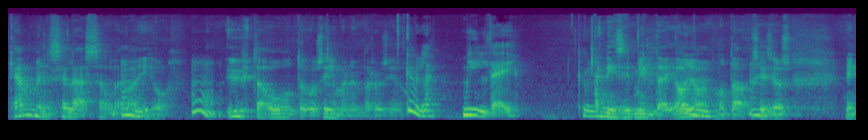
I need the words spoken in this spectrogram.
kämmen selässä oleva mm. iho. Mm. Yhtä ohutta kuin silmän ympärys Kyllä, miltei. Kyllä. Niin siis miltei, joo joo, mm. mutta mm. siis jos niin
